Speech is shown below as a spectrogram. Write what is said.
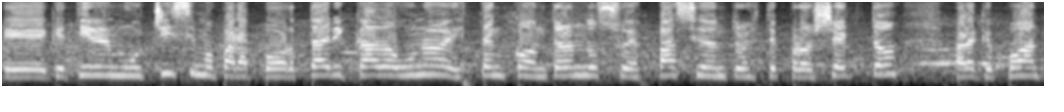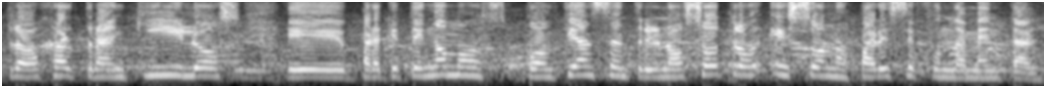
eh, que tienen muchísimo para aportar y cada uno está encontrando su espacio dentro de este proyecto para que puedan trabajar tranquilos, para que tengamos confianza entre nosotros. Eso nos parece fundamental.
